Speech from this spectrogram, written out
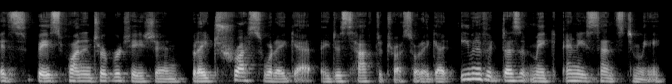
it's based upon interpretation, but I trust what I get. I just have to trust what I get, even if it doesn't make any sense to me,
